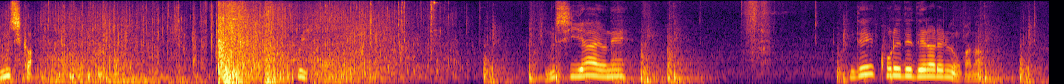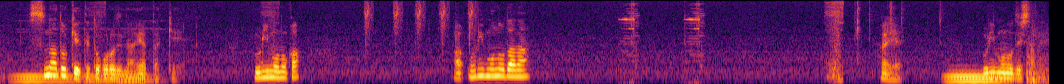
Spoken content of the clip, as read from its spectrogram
虫か。ほい。虫嫌よね。でこれで出られるのかな？砂時計ってところで何やったっけ？売り物か？あ売り物だな。はいはい。売り物でしたね。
